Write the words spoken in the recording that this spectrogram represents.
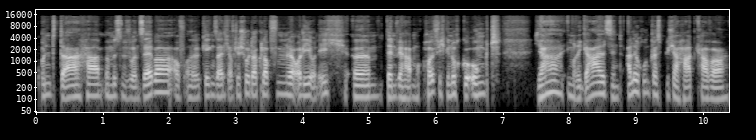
Und da haben, müssen wir uns selber auf, äh, gegenseitig auf die Schulter klopfen, der Olli und ich, ähm, denn wir haben häufig genug geunkt. Ja, im Regal sind alle RuneQuest-Bücher Hardcover.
